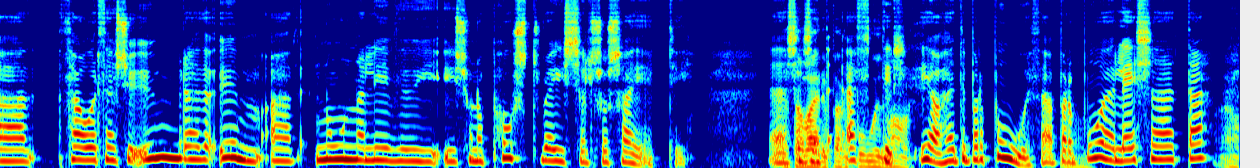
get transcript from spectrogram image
að þá er þessu umræða um að núna lifu í, í svona post-racial society Þetta væri bara eftir, búið mál. Já, þetta er bara búið. Það er bara já. búið að leysa þetta já.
